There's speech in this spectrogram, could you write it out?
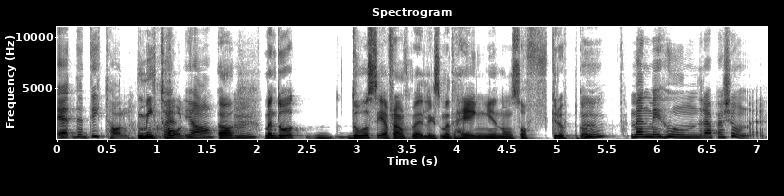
Eh, det är ditt håll. Mitt håll? Ja. ja Mm. Men då, då ser jag framför mig liksom ett häng i någon soffgrupp. Då. Mm. Men med hundra personer.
